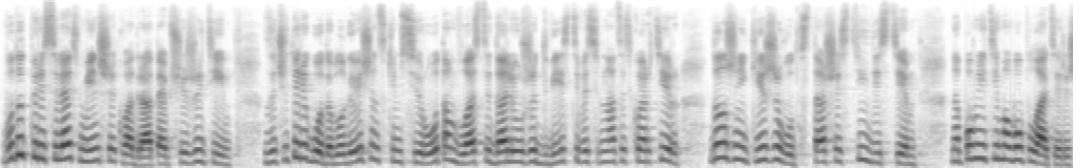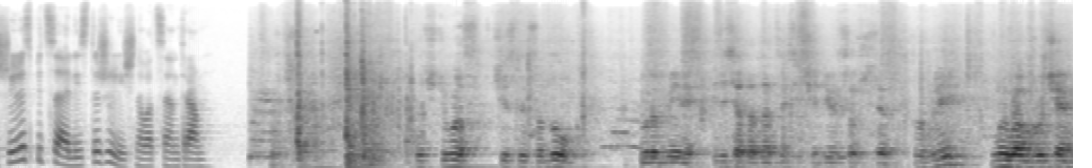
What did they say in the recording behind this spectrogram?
будут переселять в меньшие квадраты общежитий. За 4 года благовещенским сиротам власти дали уже 218 квартир. Должники живут в 160. Напомнить им об уплате решили специалисты жилищного центра. Значит, у вас числится долг в размере 51 960 рублей. Мы вам вручаем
